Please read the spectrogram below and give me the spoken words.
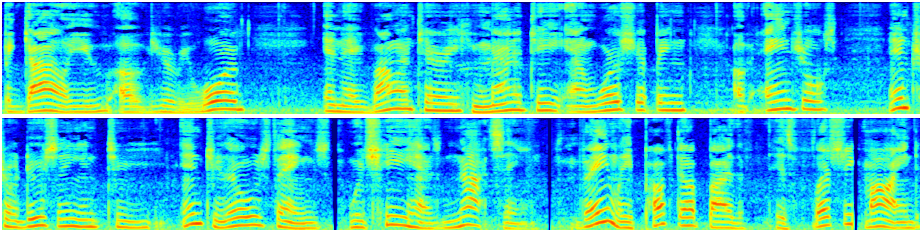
beguile you of your reward in a voluntary humanity and worshiping of angels introducing into into those things which he has not seen vainly puffed up by the, his fleshy mind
